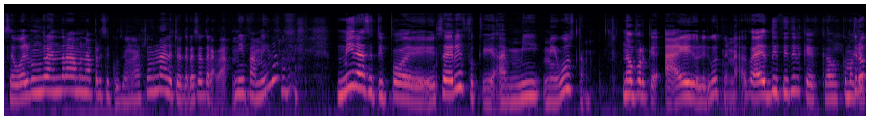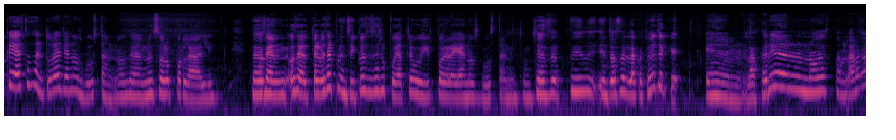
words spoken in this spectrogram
Se vuelve un gran drama, una persecución nacional, etcétera, etcétera. Va, Mi familia mira ese tipo de series porque a mí me gustan, no porque a ellos les gusten. O sea, es difícil que co- como Creo que a estas alturas ya nos gustan. O sea, no es solo por la Ali. O sea, o sea, tal vez al principio sí se lo podía atribuir, pero ahora ya nos gustan. Entonces, Entonces, entonces la cuestión es de que em, la serie no es tan larga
